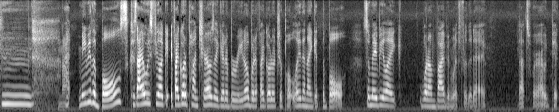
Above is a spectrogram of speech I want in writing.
Hmm. No. I, maybe the bowls, because I always feel like if I go to Pancheros, I get a burrito, but if I go to Chipotle, then I get the bowl. So maybe like what I'm vibing with for the day. That's where I would pick.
